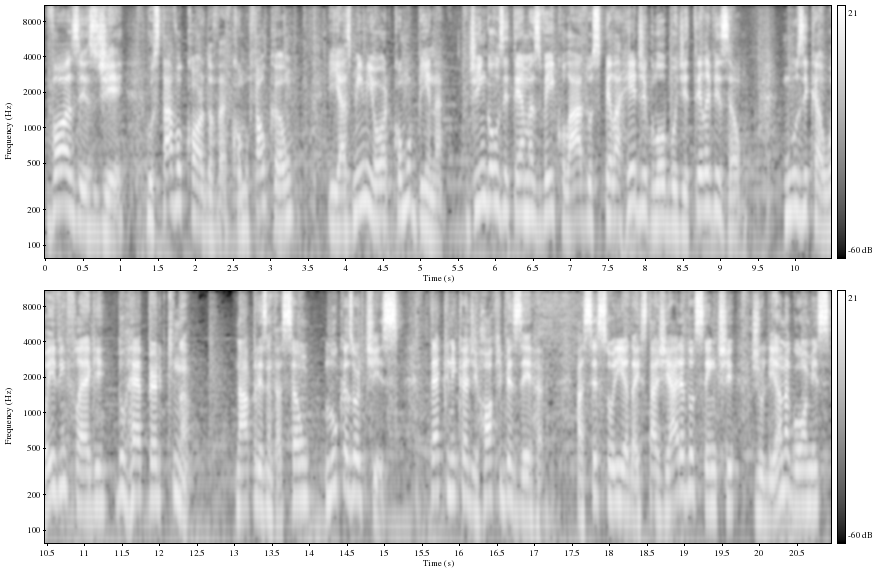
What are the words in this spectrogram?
Vozes de Gustavo Córdova como Falcão e Yasmin Mior como Bina. Jingles e temas veiculados pela Rede Globo de televisão. Música Waving Flag do rapper Knan. Na apresentação, Lucas Ortiz. Técnica de Rock Bezerra. assessoria da estagiária docente Juliana Gomes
